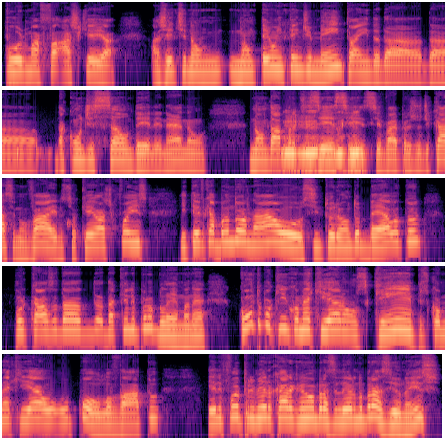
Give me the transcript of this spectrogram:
por uma. Acho que a, a gente não, não tem um entendimento ainda da, da, da condição dele, né? Não não dá para uhum, dizer uhum. se, se vai prejudicar, se não vai, não sei o que. Eu acho que foi isso. E teve que abandonar o cinturão do Bellator por causa da, da, daquele problema, né? Conta um pouquinho como é que eram os camps, como é que é o, o, pô, o Lovato. Ele foi o primeiro cara que ganhou um brasileiro no Brasil, não é isso?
